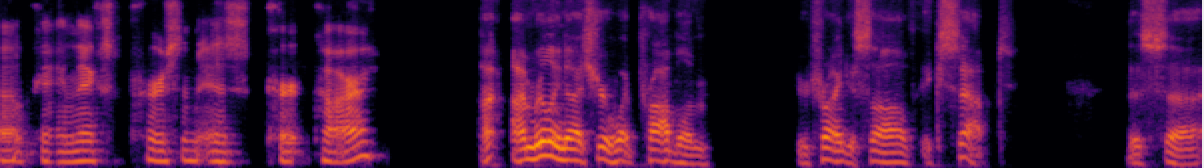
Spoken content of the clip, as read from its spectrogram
Okay, next person is Kurt Carr. I, I'm really not sure what problem you're trying to solve, except this uh,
